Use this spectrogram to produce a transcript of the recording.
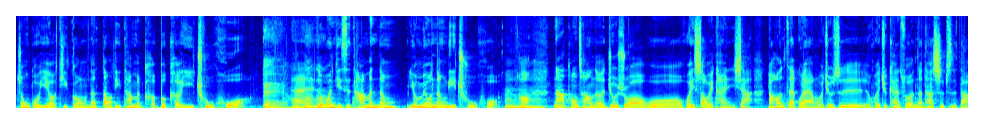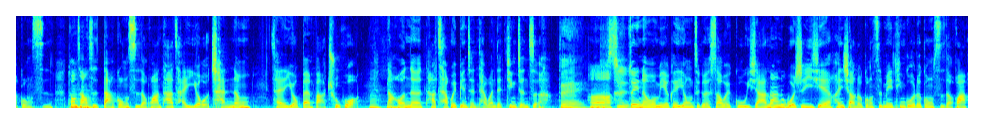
中国也有提供，那到底他们可不可以出货？对，哎，这问题是他们能有没有能力出货？嗯好，那通常呢，就是说我会稍微看一下，然后再过来，我就是会去看说，那他是不是大公司？通常是大公司的话，它才有产能。才有办法出货，然后呢，它才会变成台湾的竞争者。对，啊，是，所以呢，我们也可以用这个稍微估一下。那如果是一些很小的公司、没听过的公司的话，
